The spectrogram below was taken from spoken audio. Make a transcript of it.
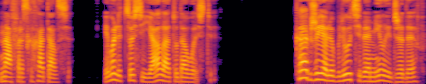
Наф расхохотался. Его лицо сияло от удовольствия. «Как же я люблю тебя, милый Джедеф!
